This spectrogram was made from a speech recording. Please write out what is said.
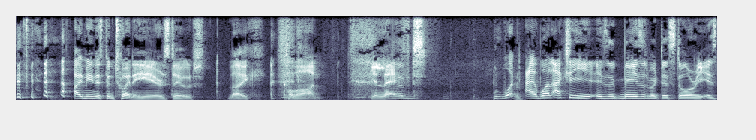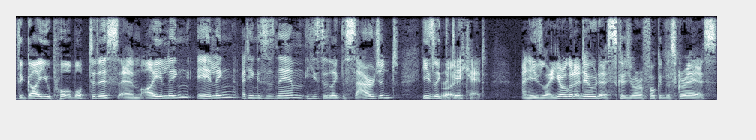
I mean, it's been 20 years, dude. Like, come on. You left. what uh, what actually is amazing about this story is the guy who put him up to this, um, Eiling, Ailing, I think is his name. He's the like the sergeant. He's like Right. the dickhead, and he's like, "You're gonna do this because you're a fucking disgrace."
